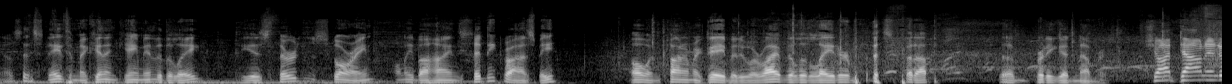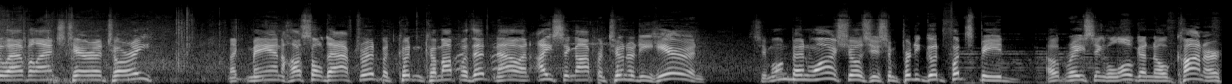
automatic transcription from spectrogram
You know, since Nathan MacKinnon came into the league, he is third in scoring, only behind Sidney Crosby. Oh, and Connor McDavid, who arrived a little later but has put up some pretty good numbers. Shot down into Avalanche territory. McMann hustled after it but couldn't come up with it. Now an icing opportunity here, and Simon Benoit shows you some pretty good foot speed out racing Logan O'Connor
